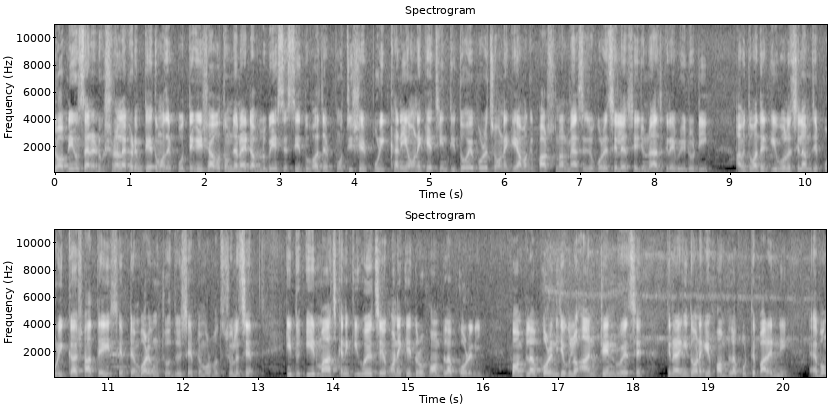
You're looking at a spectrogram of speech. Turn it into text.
জব নিউজ অ্যান্ড এডুকেশনাল একাডেমিতে তোমাদের প্রত্যেকেই স্বাগতম জানাই। ডাব্লিউবিএসএসসি দু হাজার পঁচিশের পরীক্ষা নিয়ে অনেকে চিন্তিত হয়ে পড়েছে, অনেকে আমাকে পার্সোনাল মেসেজও করেছিলে, সেই জন্য আজকের এই ভিডিওটি। আমি তোমাদের কি বলেছিলাম যে পরীক্ষা সাতই সেপ্টেম্বর এবং চোদ্দোই সেপ্টেম্বর হতে চলেছে, কিন্তু এর মাঝখানে কি হয়েছে অনেকে ধরো ফর্ম ফিল আপ করেনি। ফর্ম ফিল আপ করেনি যেগুলো আনট্রেন রয়েছে, তেনারা কিন্তু অনেকেই ফর্ম ফিল আপ করতে পারেননি। এবং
